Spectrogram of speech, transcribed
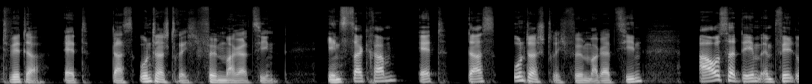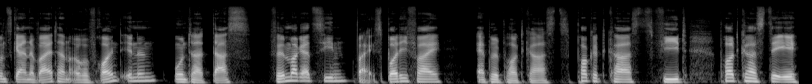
Twitter, at das Unterstrich Filmmagazin. Instagram, at das Unterstrich Filmmagazin. Außerdem empfehlt uns gerne weiter an eure FreundInnen unter das Filmmagazin bei Spotify, Apple Podcasts, Pocket Casts, Feed, podcast.de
